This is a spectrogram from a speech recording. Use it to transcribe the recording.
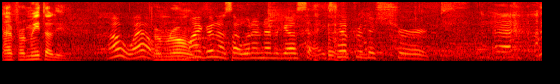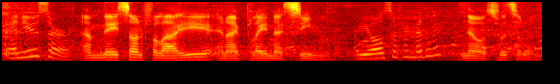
I'm from Italy. Oh, wow. From Rome. My goodness, I would have never guessed that, except for the shirt. and you, sir? I'm Nason Falahi and I play Nassim. Are you also from Italy? No, Switzerland.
